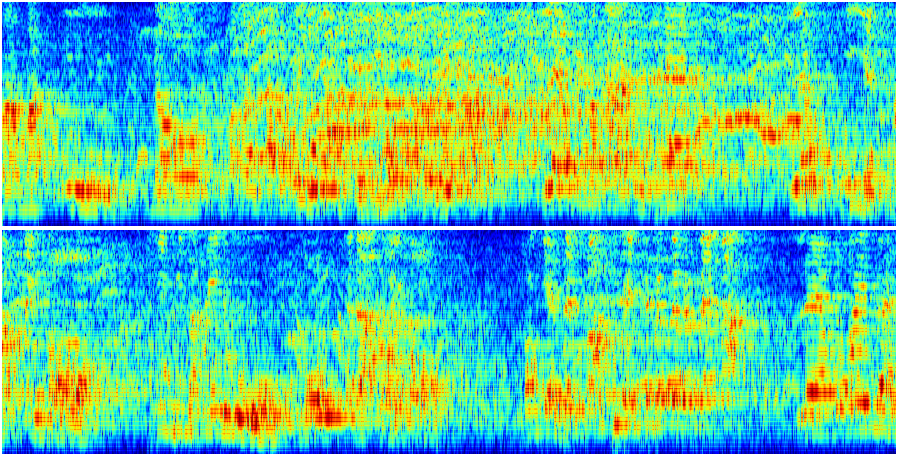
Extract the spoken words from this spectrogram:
มามัดมือน้องประกันชาติออกไปที่ยากอย่างนี้สมจับไปที่บ้านแล้วให้ประกาศหนึ่งแท่งแล้วเขียนคำในซองที่พี่จะให้ดูบนกระดาษไว้ก่อนพอเขียนเสร็จปั๊บพี่เห็นแป๊บแป๊บแป๊บแป๊บอะแล้วก็ให้แฟน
